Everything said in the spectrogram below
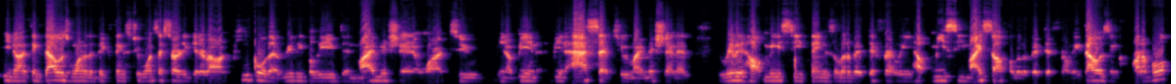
you know, I think that was one of the big things too. Once I started to get around people that really believed in my mission and wanted to, you know, be an be an asset to my mission and really helped me see things a little bit differently, helped me see myself a little bit differently. That was incredible.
